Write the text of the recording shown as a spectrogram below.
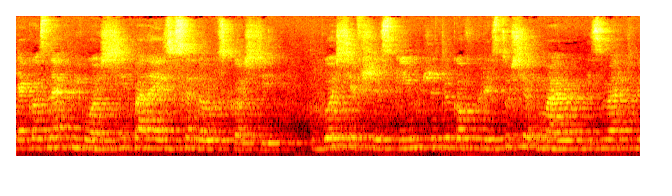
jako znak miłości Pana Jezusa do ludzkości. Głoście wszystkim, że tylko w Chrystusie umarłym i zmartwy,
